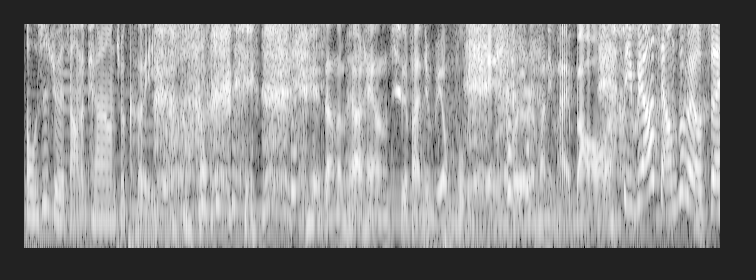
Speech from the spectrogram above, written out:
我是觉得长得漂亮就可以了。因为长得漂亮，吃饭就不用付钱，也会有人帮你买包。你不要讲这么有争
